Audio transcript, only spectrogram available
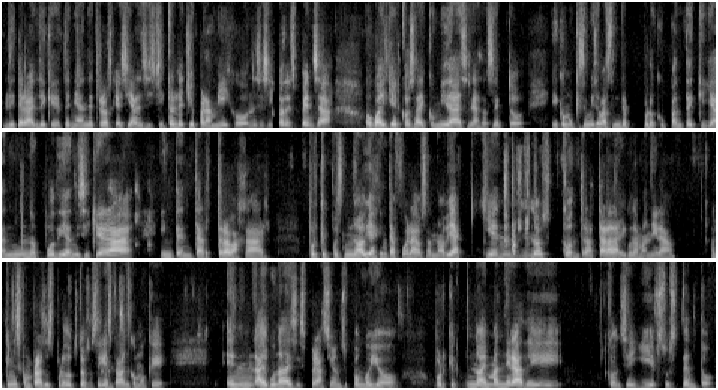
literal de que tenían letreros que decían, necesito leche para mi hijo, necesito despensa o cualquier cosa de comida, se las acepto. Y como que se me hizo bastante preocupante que ya no podía ni siquiera intentar trabajar porque pues no había gente afuera, o sea, no había quien los contratara de alguna manera o quienes comprara sus productos, o sea, ya estaban como que en alguna desesperación, supongo yo, porque no hay manera de conseguir sustento.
